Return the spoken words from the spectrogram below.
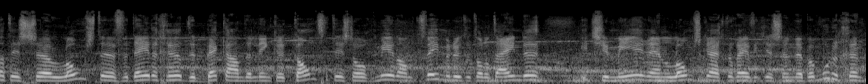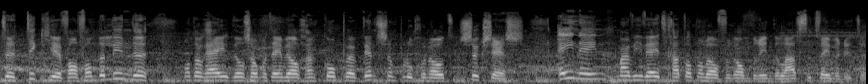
Dat is uh, Looms, de verdediger, de bek aan de linkerkant. Het is nog meer dan twee minuten tot het einde. Ietsje meer en Looms krijgt nog eventjes een bemoedigend uh, tikje van Van der Linden. Want ook hij wil zometeen wel gaan koppen. Wens zijn ploeggenoot succes. 1-1, maar wie weet gaat dat nog wel veranderen in de laatste twee minuten.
